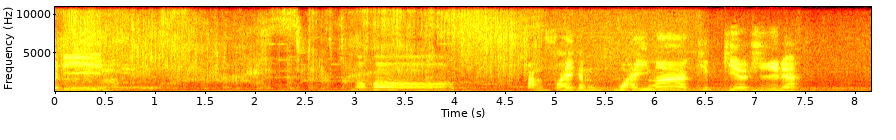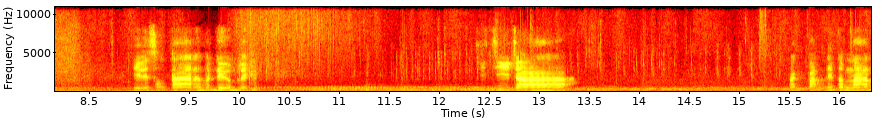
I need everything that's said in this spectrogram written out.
ไปดิโอ้โหปั่นไฟกันไวมากคลิปกี่นาทีเนี่ย นี่เล่นสองตานะเหมือนเดิมเลยจีจีจ้า นักปั่นในตำนาน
